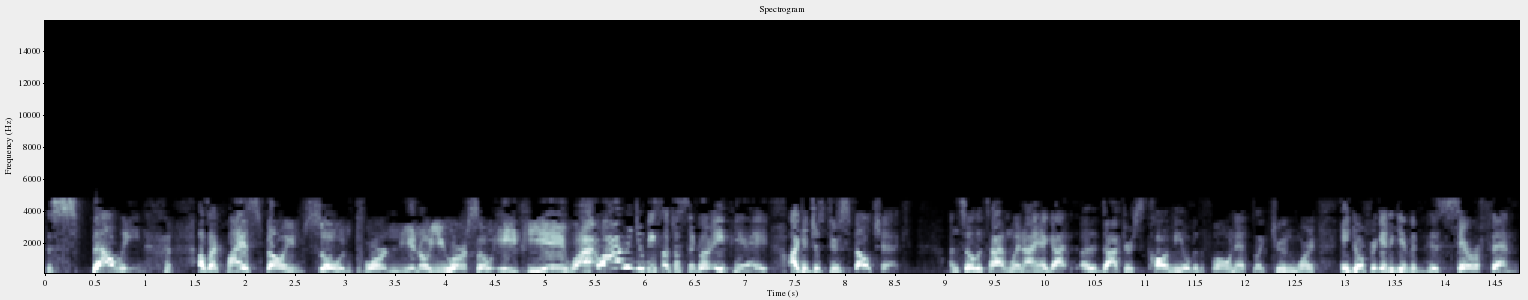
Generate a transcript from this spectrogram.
the spelling. I was like, why is spelling so important? You know, you are so APA. Why, why would you be such a stickler APA? I could just do spell check. Until the time when I got a doctor calling me over the phone at like 2 in the morning, hey, don't forget to give him his Sarafem.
